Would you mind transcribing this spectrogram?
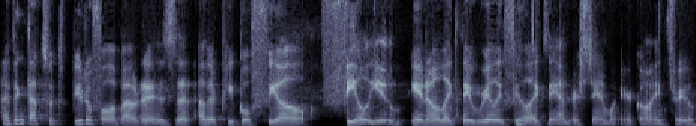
I think that's what's beautiful about it is that other people feel feel you, you know, like they really feel like they understand what you're going through.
